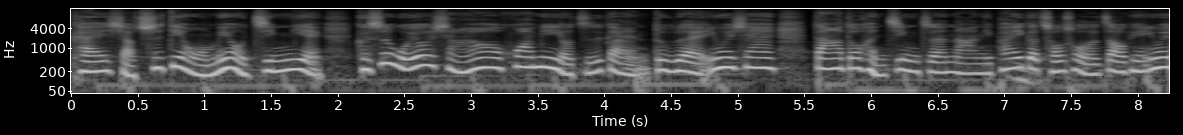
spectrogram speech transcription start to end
开小吃店，我没有经验，可是我又想要画面有质感，对不对？因为现在大家都很竞争啊。你拍一个丑丑的照片，因为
